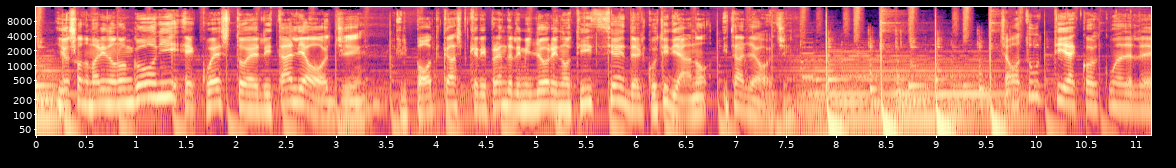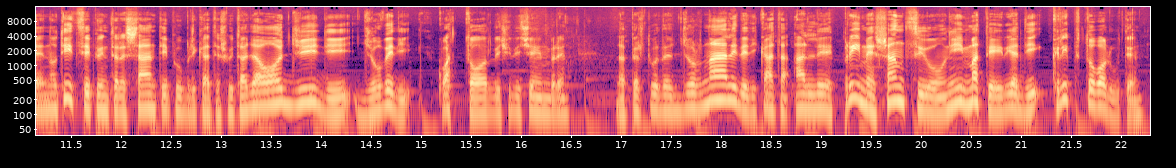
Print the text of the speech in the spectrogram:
Io sono Marino Longoni e questo è l'Italia Oggi, il podcast che riprende le migliori notizie del quotidiano Italia Oggi. Ciao a tutti, ecco alcune delle notizie più interessanti pubblicate su Italia Oggi di giovedì 14 dicembre. L'apertura del giornale dedicata alle prime sanzioni in materia di criptovalute.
